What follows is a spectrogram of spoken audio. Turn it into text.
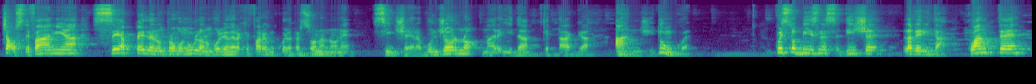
Ciao Stefania, se a pelle non provo nulla, non voglio avere a che fare con quella persona, non è sincera. Buongiorno Marida che tagga Angi. Dunque, questo business dice la verità. Quante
